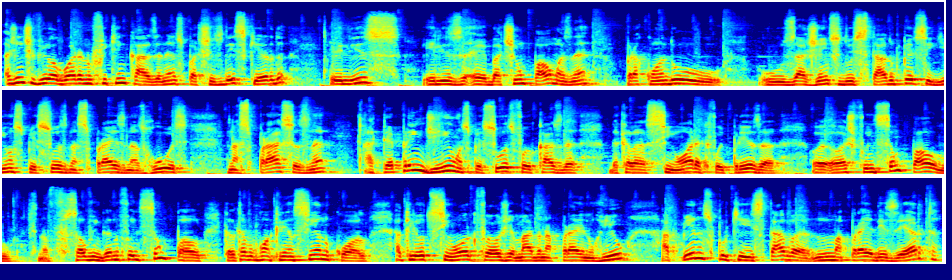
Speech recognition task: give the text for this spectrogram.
a gente viu agora no Fique em Casa, né? os partidos da esquerda, eles, eles é, batiam palmas né? para quando os agentes do Estado perseguiam as pessoas nas praias, nas ruas, nas praças, né? Até prendiam as pessoas. Foi o caso da, daquela senhora que foi presa, eu acho que foi em São Paulo, se não salvo engano, foi em São Paulo, que ela estava com uma criancinha no colo. Aquele outro senhor que foi algemado na praia no Rio, apenas porque estava numa praia deserta,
